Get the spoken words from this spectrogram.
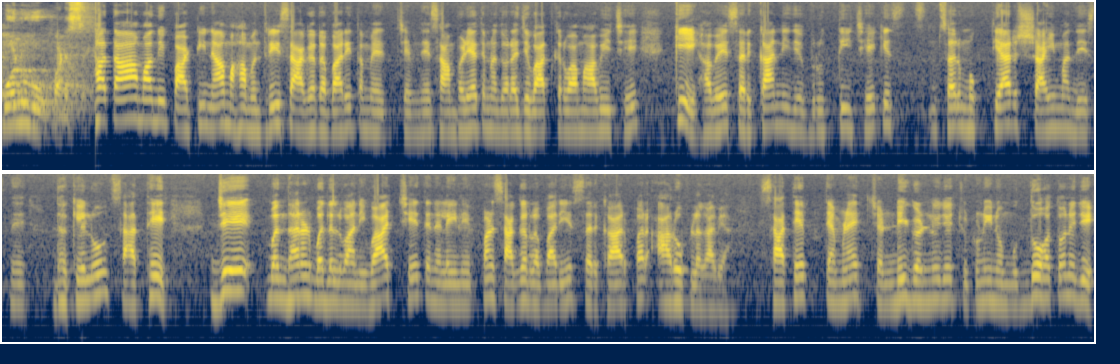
બોલવું પડશે. હતા આમ આદમી પાર્ટીના મહામંત્રી સાગર રબારી, તમે જેમને સાંભળ્યા, તેમના દ્વારા જે વાત કરવામાં આવી છે કે હવે સરકારની જે વૃત્તિ છે કે સર મુખ્તિયાર શાહીમાં દેશને ધકેલો સાથે જ જે બંધારણ બદલવાની વાત છે, તેને લઈને પણ સાગર રબારીએ સરકાર પર આરોપ લગાવ્યા. સાથે તેમણે ચંડીગઢનો જે ચૂંટણીનો મુદ્દો હતો ને, જે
